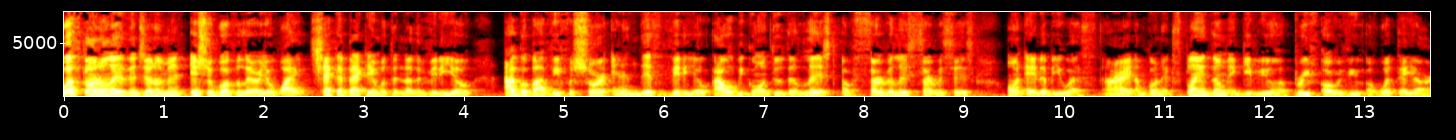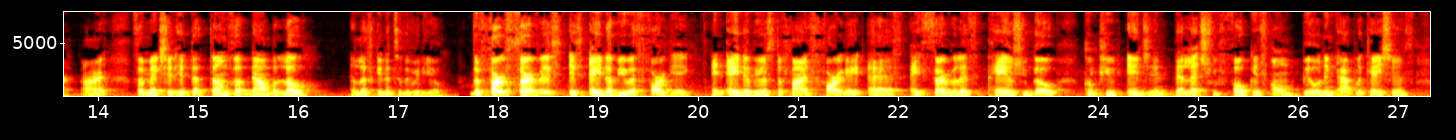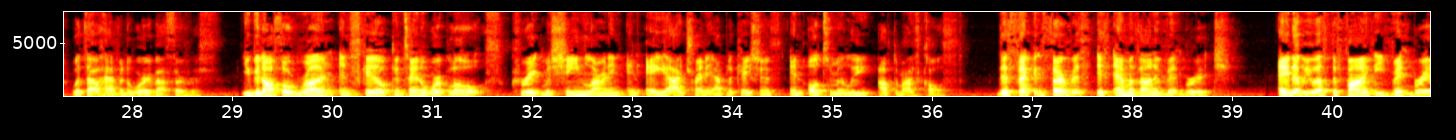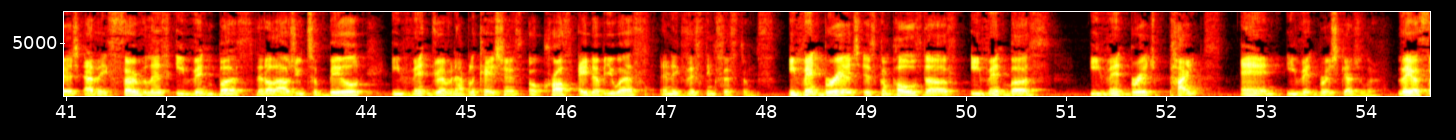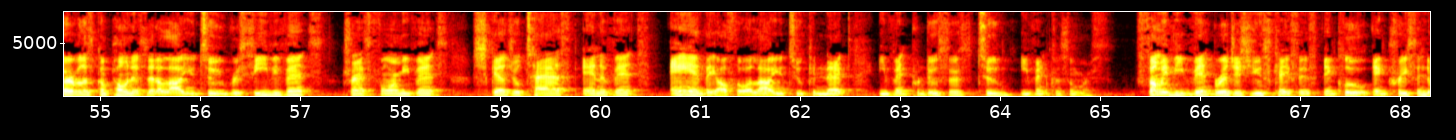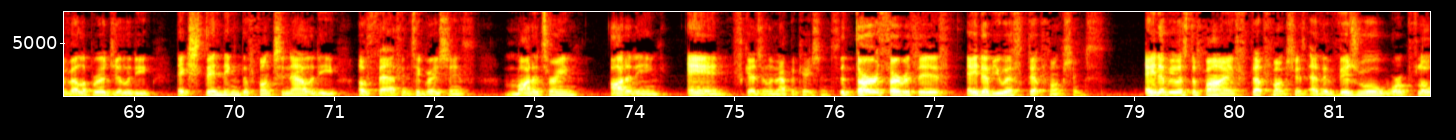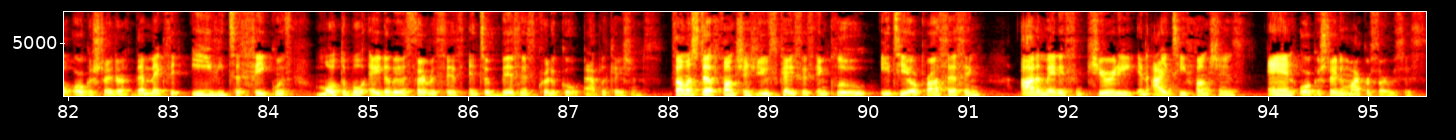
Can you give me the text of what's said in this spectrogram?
What's going on, ladies and gentlemen? It's your boy Valario White. Check it back in with another video. I go by V for short, and in this video, I will be going through the list of serverless services on AWS. All right, I'm going to explain them and give you a brief overview of what they are. All right, so make sure to hit that thumbs up down below, and let's get into the video. The first service is AWS Fargate, and AWS defines Fargate as a serverless pay-as-you-go compute engine that lets you focus on building applications without having to worry about servers. You can also run and scale container workloads, create machine learning and AI training applications, and ultimately optimize cost. The second service is Amazon Event Bridge. AWS defines Event Bridge as a serverless event bus that allows you to build event-driven applications across AWS and existing systems. Event Bridge is composed of Event Bus, Event Bridge Pipes, and Event Bridge Scheduler. They are serverless components that allow you to receive events, transform events, schedule tasks and events, and they also allow you to connect event producers to event consumers. Some of Event Bridge's use cases include increasing developer agility, extending the functionality of SaaS integrations, monitoring, auditing, and scheduling applications. The third service is AWS Step Functions. AWS defines step functions as a visual workflow orchestrator that makes it easy to sequence multiple AWS services into business critical applications. Some of step functions use cases include ETL processing, automating security and IT functions, and orchestrating microservices.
